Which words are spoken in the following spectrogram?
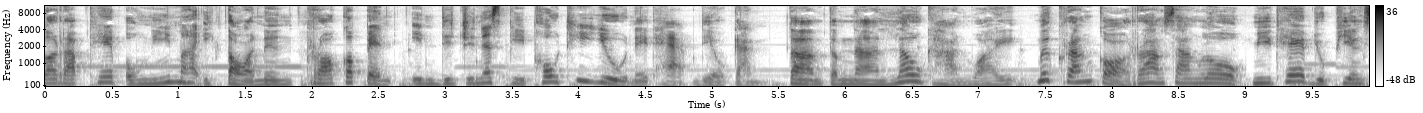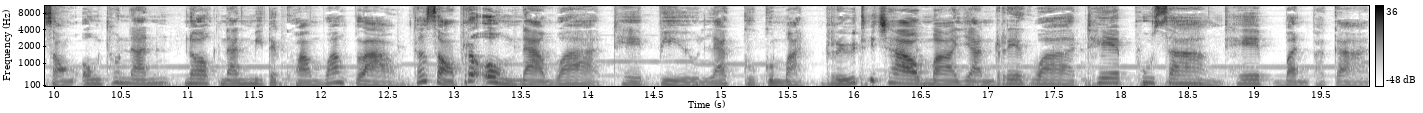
ก็รับเทพองค์นี้มาอีกต่อหนึ่ง เพราะก็เป็น indigenous people ที่อยู่ในแถบเดียวกัน ตามตำนานเล่าขานไว้ เมื่อครั้งก่อร่างสร้างโลก มีเทพอยู่เพียงสององค์เท่านั้น นอกนั้นมีแต่ความว่างเปล่า ทั้งสองพระองค์นามว่าเทปิวและกุกุมัดหรือที่ชาวมายันเรียกว่า เทพผู้สร้าง เทพบรรพการ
